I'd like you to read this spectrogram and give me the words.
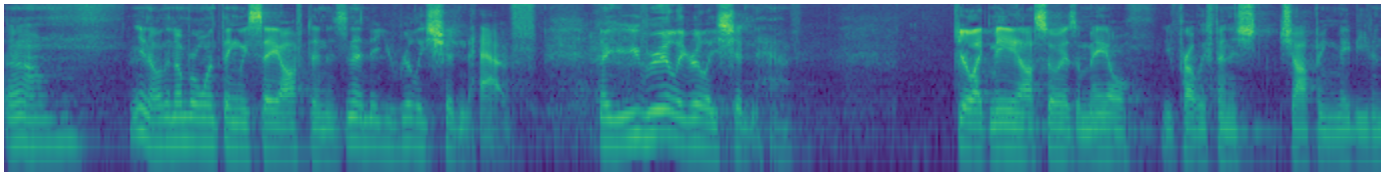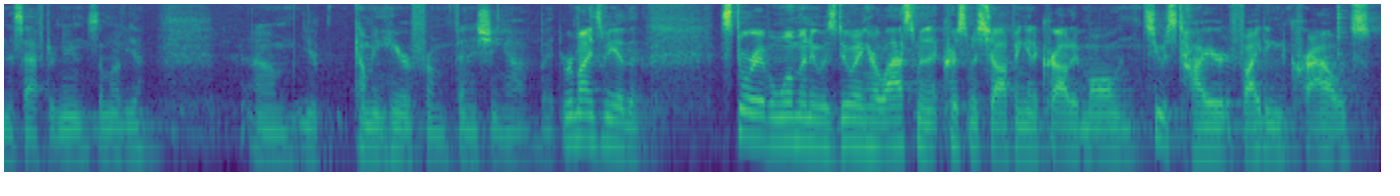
Um, you know, the number one thing we say often is, no, no, you really shouldn't have. No, you really, really shouldn't have. If you're like me, also as a male, you've probably finished shopping, maybe even this afternoon, some of you. Um, you're coming here from finishing up. But it reminds me of the story of a woman who was doing her last minute Christmas shopping in a crowded mall, and she was tired of fighting the crowds,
